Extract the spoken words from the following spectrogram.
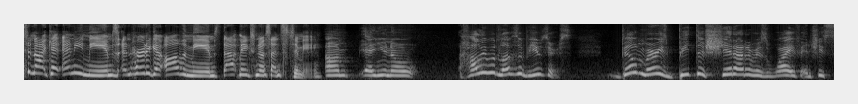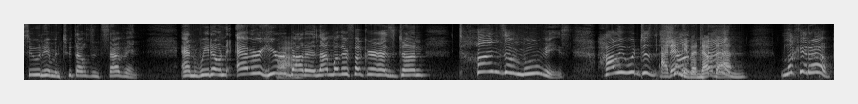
to not get any memes and her to get all the memes, that makes no sense to me. Um, and you know, Hollywood loves abusers. Bill Murray's beat the shit out of his wife, and she sued him in 2007. And we don't ever hear about it. And that motherfucker has done tons of movies. Hollywood does. I didn't Sean even know that. Look it up.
